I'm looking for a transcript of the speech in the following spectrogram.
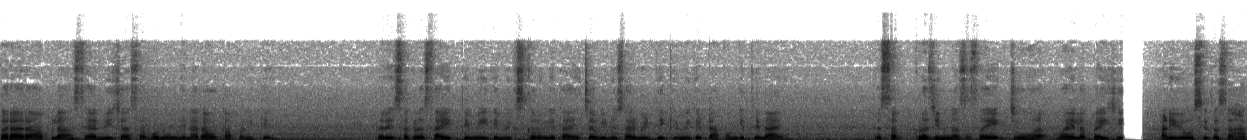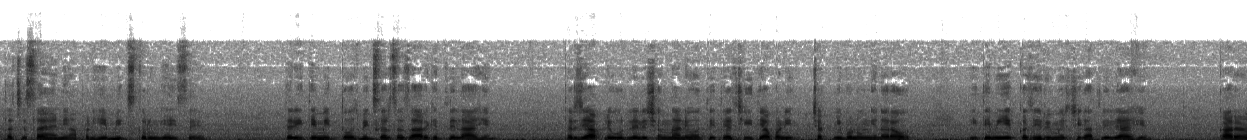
करारा आपला सँडविच असा बनवून घेणार आहोत आपण इथे. तर हे सगळं साहित्य मी इथे मिक्स करून घेत आहे. चवीनुसार मीठ देखील मी इथे टाकून घेतलेलं आहे. तर सगळं जिन्नस असं एकजीव व्हायला पाहिजे आणि व्यवस्थित असं हाताच्या सहाय्याने आपण हे मिक्स करून घ्यायचं आहे. तर इथे मी तोच मिक्सरचा जार घेतलेला आहे. तर जे आपले उरलेले शेंगदाणे होते त्याची इथे आपण चटणी बनवून घेणार आहोत. इथे मी एकच हिरवी मिरची घातलेली आहे. कारण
